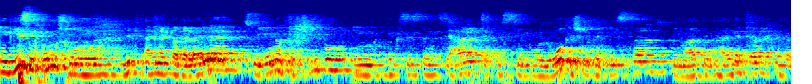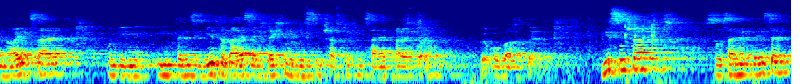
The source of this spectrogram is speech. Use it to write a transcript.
in diesem Umschwung liegt eine Parallele zu jener Verschiebung im existenzial-epistemologischen Register, die Martin Heidegger in der Neuzeit und in intensivierter Weise im technowissenschaftlichen Zeitalter beobachtet. Wissenschaft, so seine These,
